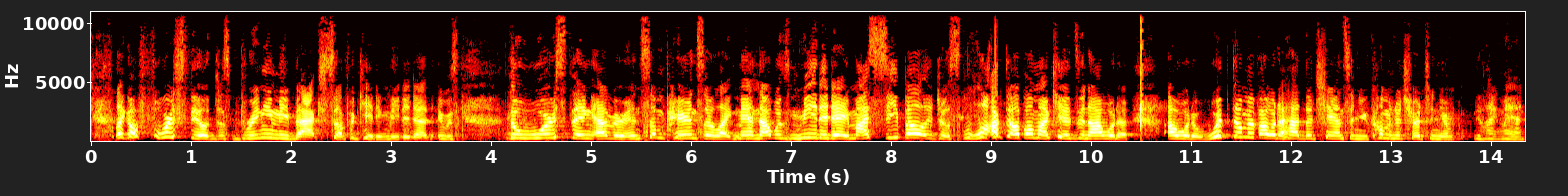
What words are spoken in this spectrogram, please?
like a force field just bringing me back, suffocating me to death. It was the worst thing ever. And some parents are like, man, that was me today. My seatbelt, just locked up on my kids, and I would have I would have whipped them if I would have had the chance. And you come into church and you're, you're like, man,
